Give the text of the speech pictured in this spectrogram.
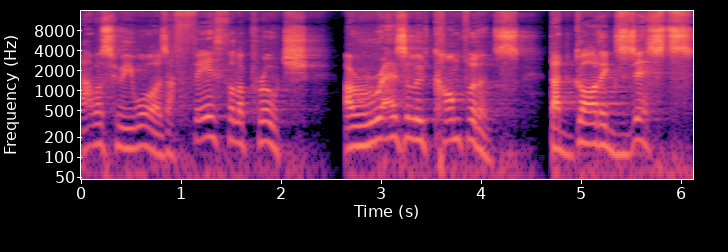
That was who he was a faithful approach, a resolute confidence that God exists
